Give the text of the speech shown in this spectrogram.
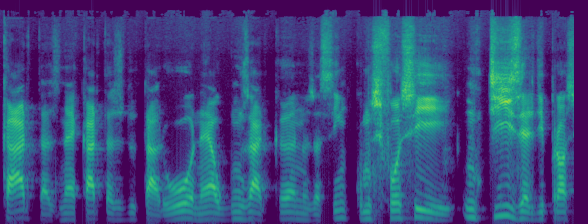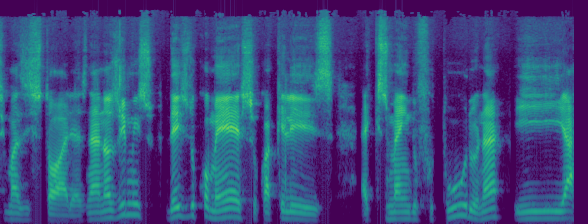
cartas, né, cartas do tarô, né, alguns arcanos assim, como se fosse um teaser de próximas histórias, né? Nós vimos isso desde o começo com aqueles X-Men do futuro, né? E a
